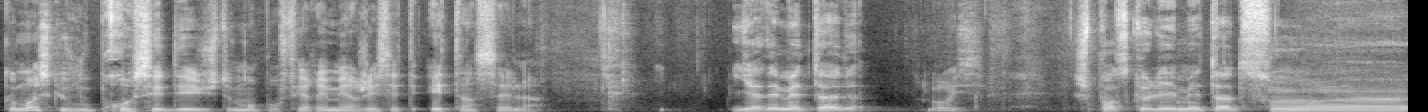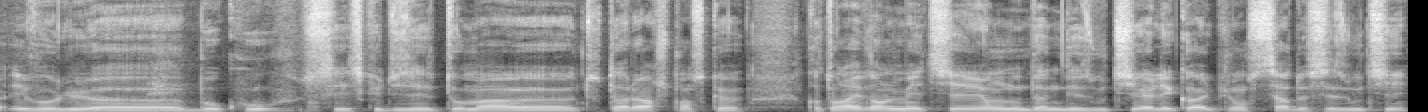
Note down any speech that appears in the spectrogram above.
Comment est-ce que vous procédez justement pour faire émerger cette étincelle? Il y a des méthodes. Boris je pense que les méthodes sont euh, évoluent euh, beaucoup. C'est ce que disait Thomas euh, tout à l'heure. Je pense que quand on arrive dans le métier, on nous donne des outils à l'école, puis on se sert de ces outils.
